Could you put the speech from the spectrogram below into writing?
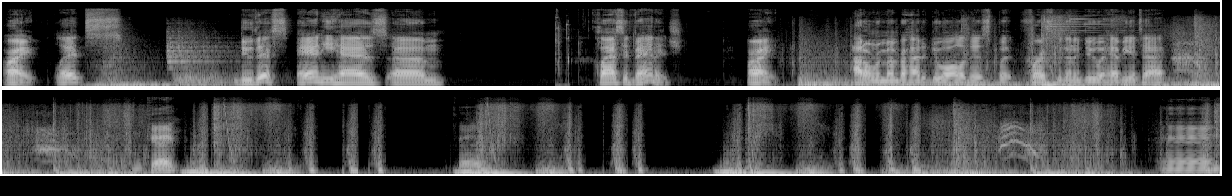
All right, let's do this. And he has um, class advantage. All right. I don't remember how to do all of this, but first we're going to do a heavy attack. Okay. Okay. And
